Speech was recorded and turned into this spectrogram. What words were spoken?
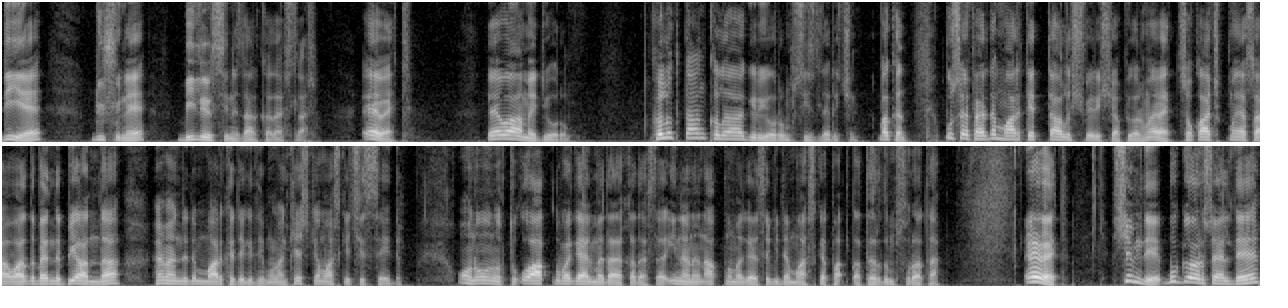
diye düşünebilirsiniz arkadaşlar. Evet. Devam ediyorum. Kılıktan kılığa giriyorum sizler için. Bakın bu sefer de markette alışveriş yapıyorum. Evet sokağa çıkma yasağı vardı. Ben de bir anda hemen dedim markete gideyim. Ulan keşke maske çizseydim. Onu unuttuk. O aklıma gelmedi arkadaşlar. İnanın aklıma gelse bir de maske patlatırdım surata. Evet. Şimdi bu görselde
